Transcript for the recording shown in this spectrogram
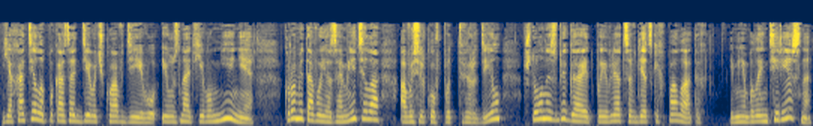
Я хотела показать девочку Авдееву и узнать его мнение. Кроме того, я заметила, а Васильков подтвердил, что он избегает появляться в детских палатах, и мне было интересно,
